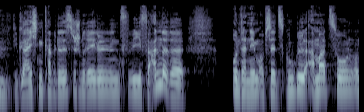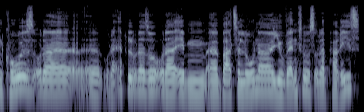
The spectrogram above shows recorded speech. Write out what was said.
die gleichen kapitalistischen Regeln wie für andere Unternehmen, ob es jetzt Google, Amazon und Co. ist oder, äh, oder Apple oder so, oder eben äh, Barcelona, Juventus oder Paris.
